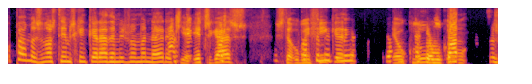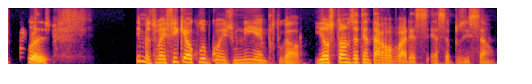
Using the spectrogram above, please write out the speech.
Opa, mas nós temos que encarar da mesma maneira. Nós Que é, temos- estes gajos, está- o Benfica é o É clube lutar com. Sim, mas o Benfica é o clube com hegemonia em Portugal. E eles estão-nos a tentar roubar esse- essa posição.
